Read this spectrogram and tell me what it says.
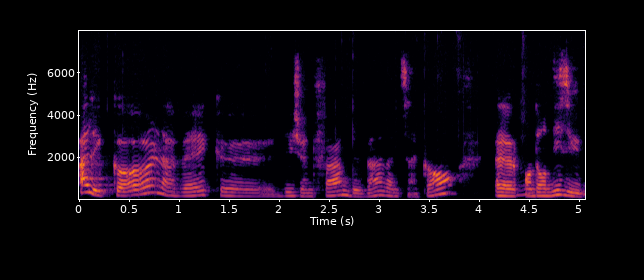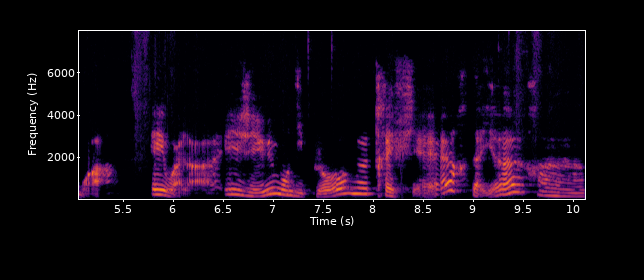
à l'école avec euh, des jeunes femmes de 20-25 ans euh, mhm. pendant 18 mois. Et voilà, et j'ai eu mon diplôme, très fière d'ailleurs, euh,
